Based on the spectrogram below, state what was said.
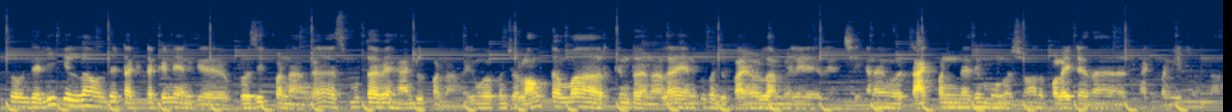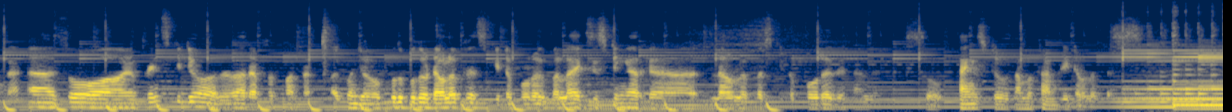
ஸோ இந்த லீகல்லாம் வந்து டக்கு டக்குன்னு எனக்கு ப்ரொசீட் பண்ணாங்க. ஸ்மூத்தாகவே ஹேண்டில் பண்ணாங்க. இவங்க கொஞ்சம் லாங் டர்மாக இருக்குன்றதுனால எனக்கு கொஞ்சம் பயம் இல்லாமலே இருந்துச்சு. ஏன்னா இவங்க ட்ராக் பண்ணதே மூணு வருஷம். அதை பொலைட்டாக தான் ட்ராக் பண்ணிட்டு இருந்தாங்க. ஸோ என் ஃப்ரெண்ட்ஸ் கிட்டேயும் அதை தான் ரெஃபர் பண்ணுறேன் கொஞ்சம் புது புது டெவலப்பர்ஸ் கிட்டே போகிறது பதிலாக எக்ஸிஸ்டிங்காக இருக்க டெவலப்பர்ஸ் கிட்ட போகிறது நல்லது ஸோ தேங்க்ஸ் டு நம்ம ஃபேமிலி டெவலப்பர்ஸ்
